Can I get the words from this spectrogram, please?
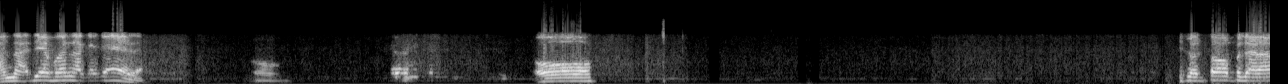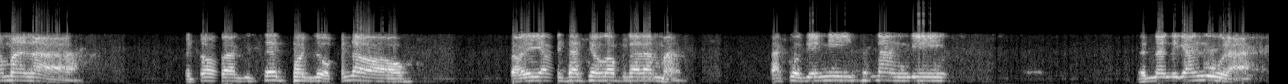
Anak dia beranak kat KL? Oh. Oh. Contoh pedalaman lah. Contoh orang kita duduk penuh. Tak boleh yang pensasi orang pedalaman. Takut dia ni senang di senang diganggu lah.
